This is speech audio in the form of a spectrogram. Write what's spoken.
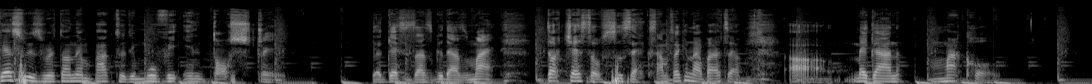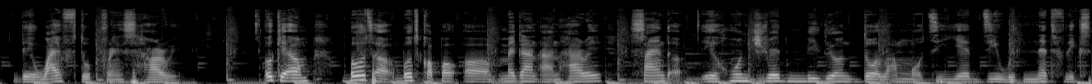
Guess who is returning back to the movie industry? Your guess is as good as mine. Duchess of Sussex. I'm talking about uh, uh, Meghan Markle, the wife to Prince Harry. Okay, um, both uh, both couple, uh, Meghan and Harry, signed a hundred million dollar multi-year deal with Netflix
